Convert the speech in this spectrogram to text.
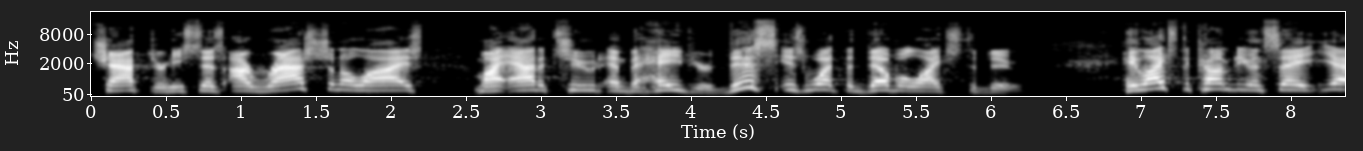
chapter, he says, I rationalized my attitude and behavior. This is what the devil likes to do. He likes to come to you and say, Yeah,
